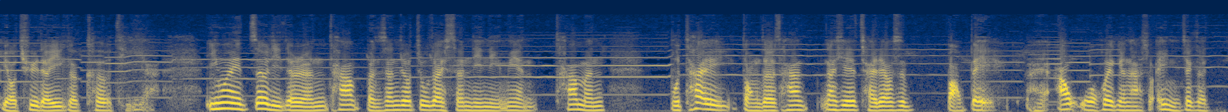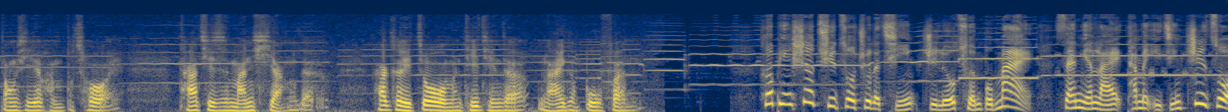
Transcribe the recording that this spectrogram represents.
有趣的一个课题呀。因为这里的人他本身就住在森林里面，他们不太懂得他那些材料是宝贝。哎啊，我会跟他说：“哎，你这个东西很不错，哎，他其实蛮响的，他可以做我们提琴的哪一个部分？”和平社区做出的琴只留存不卖，三年来他们已经制作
